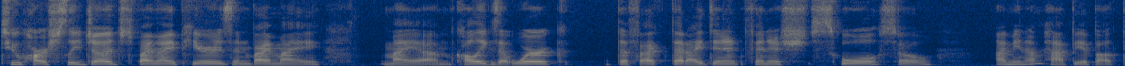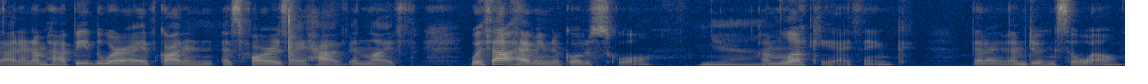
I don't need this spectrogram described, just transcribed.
too harshly judged by my peers and by my my um, colleagues at work. The fact that I didn't finish school, so I mean, I'm happy about that, and I'm happy where I've gotten as far as I have in life without having to go to school. Yeah, I'm lucky. I think that I, I'm doing so well.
